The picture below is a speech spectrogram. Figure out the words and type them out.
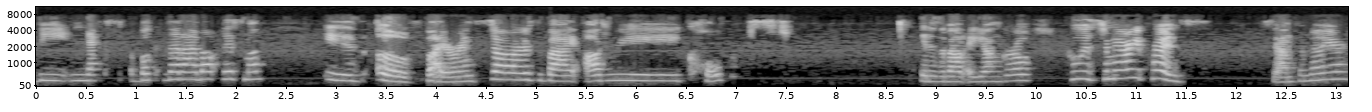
The next book that I bought this month is Of Fire and Stars by Audrey Coulthurst. It is about a young girl who is to marry a prince. Sound familiar?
